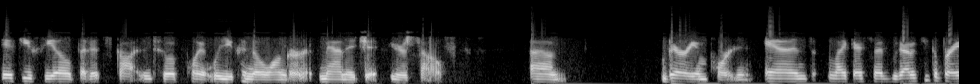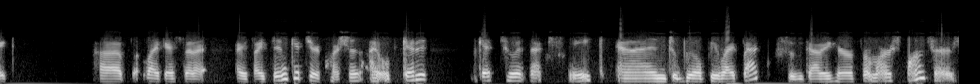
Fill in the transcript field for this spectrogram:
if you feel that it's gotten to a point where you can no longer manage it yourself. Um, very important. And like I said, we got to take a break. Uh, but like I said, I, if I didn't get to your question, I will get it, get to it next week, and we'll be right back. So we got to hear from our sponsors.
